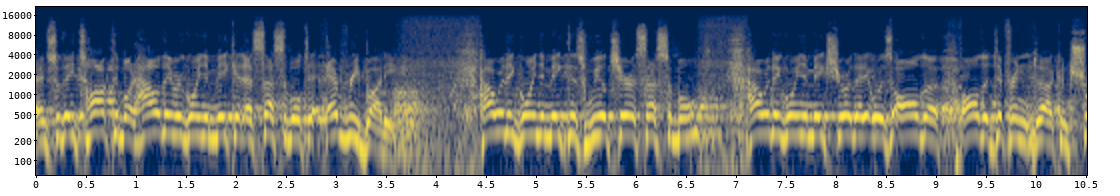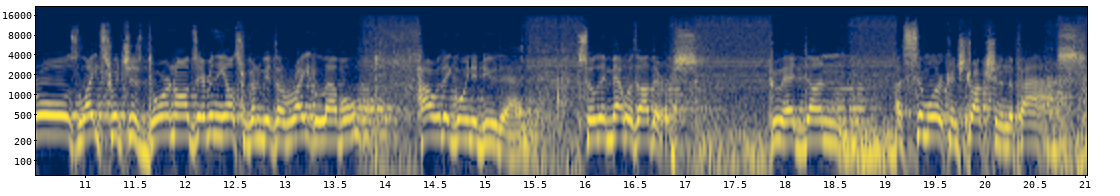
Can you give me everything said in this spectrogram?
And so they talked about how they were going to make it accessible to everybody. How are they going to make this wheelchair accessible? How are they going to make sure that it was all the all the different uh, controls, light switches, doorknobs, everything else were going to be at the right level? How are they going to do that? So they met with others who had done a similar construction in the past.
